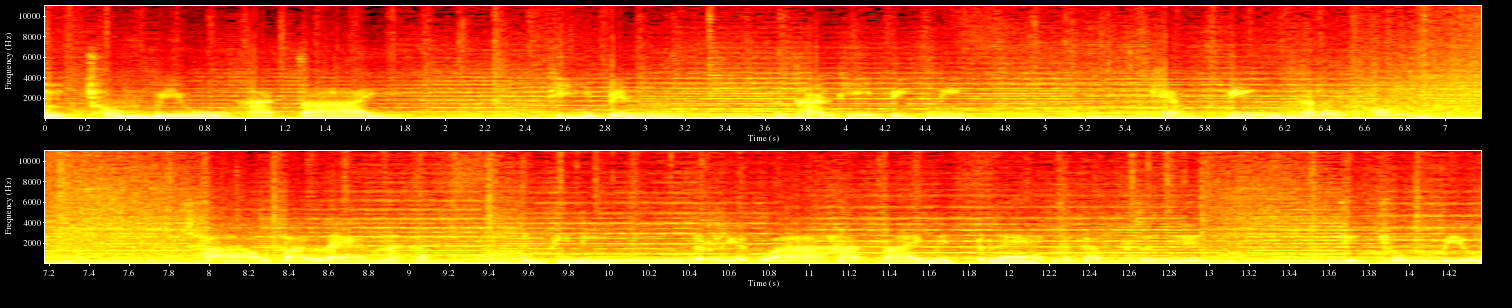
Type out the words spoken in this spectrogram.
จุดชมวิวหาดทราย ที่เป็นสถานที่ปิกนิก แคมปิ้งอะไรของชาวบ้านแหลมนะครับ ซึ่งที่นี่เรียกว่าหาดทรายเม็ดแรกนะครับ หรือจุดชมวิว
